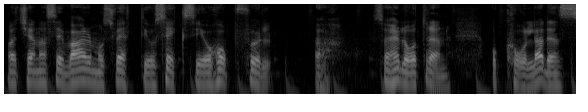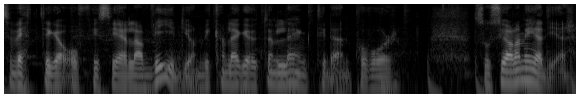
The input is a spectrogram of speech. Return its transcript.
och att känna sig varm och svettig och sexig och hoppfull. Ah, så här låter den. Och kolla den svettiga officiella videon. Vi kan lägga ut en länk till den på vår sociala medier.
